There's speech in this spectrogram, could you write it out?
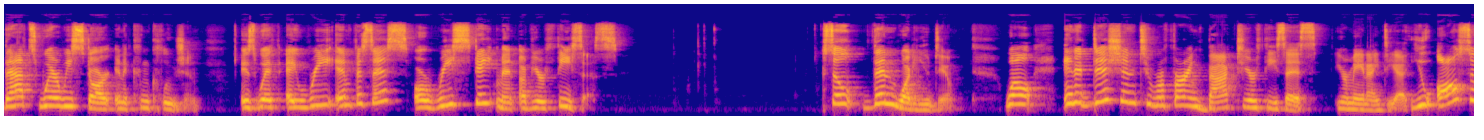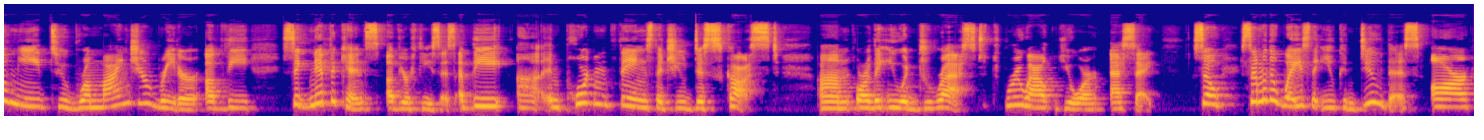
That's where we start in a conclusion, is with a re emphasis or restatement of your thesis. So then what do you do? Well, in addition to referring back to your thesis, your main idea, you also need to remind your reader of the significance of your thesis, of the uh, important things that you discussed um, or that you addressed throughout your essay. So, some of the ways that you can do this are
